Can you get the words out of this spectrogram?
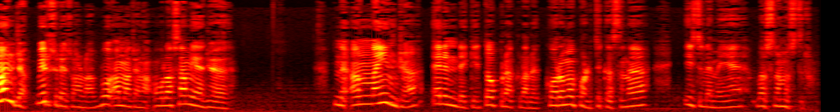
Ancak bir süre sonra bu amacına ulaşamayacağı ne anlayınca elindeki toprakları koruma politikasını izlemeye başlamıştır.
